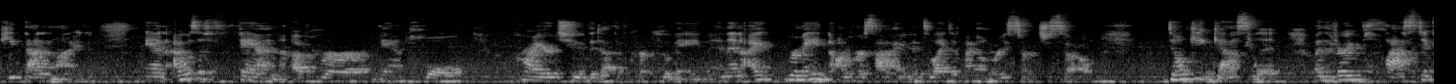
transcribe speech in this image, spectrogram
Keep that in mind. And I was a fan of her band Hole prior to the death of Kurt Cobain. And then I remained on her side until I did my own research. So don't get gaslit by the very plastic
